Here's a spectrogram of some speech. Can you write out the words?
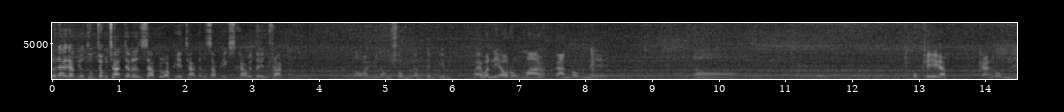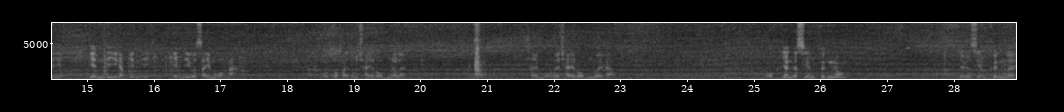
ดูได้ครับ YouTube ช่องชาติเจริญทรัพย์หรือว่าเพจชาติเจริญทรัพย์ Excavator Truck เอาให้พี่น้องชมกันเต็มอิ่มแม่วันนี้เอาร่มมากลางร่มเนี่ยอ่าโอเคครับกลางร่มนี่เย็นดีครับเย็นดี เย็นดีกว่าใส่หมวกนะโอ้ต่อไปต้องใช้ร่มแล้วแหละ ใช้หมวกและใช้ร่มด้วยครับโอ้ยังกับเสียงพึ่งน้องเดี๋ยวก็เสียงพึ่งเลย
